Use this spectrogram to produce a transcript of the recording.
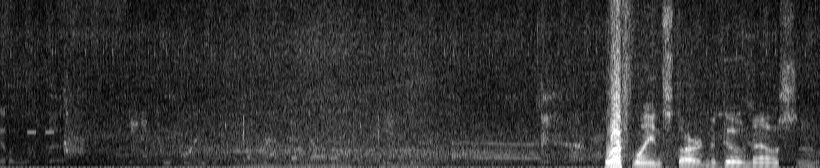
it a little bit. Left lane's starting to go now, so.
